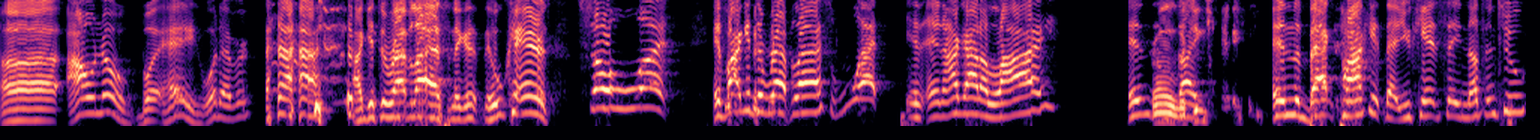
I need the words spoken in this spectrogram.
Uh, I don't know, but hey, whatever. I get to rap last, nigga. Who cares? So what? If I get to rap last, what? And, and I gotta lie in Bro, like in the back pocket that you can't say nothing to,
